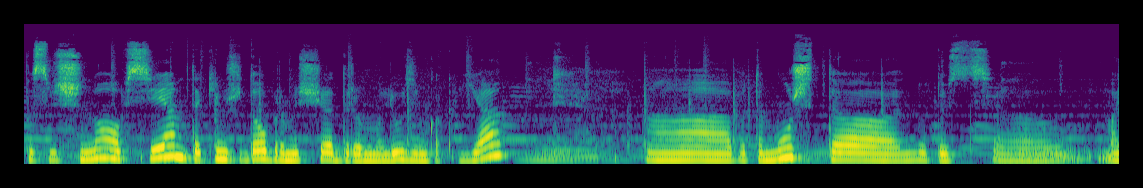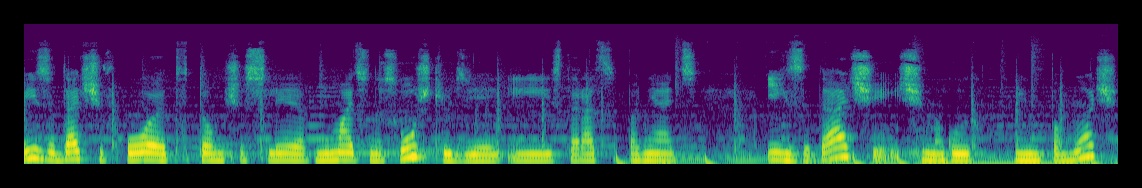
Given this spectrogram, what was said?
посвящено всем таким же добрым и щедрым людям, как я, а, потому что, ну, то есть, а, мои задачи входят в том числе внимательно слушать людей и стараться понять их задачи и чем могу их им помочь.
